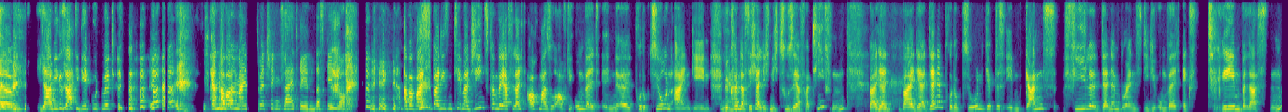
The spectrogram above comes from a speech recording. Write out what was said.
ähm, ja, wie gesagt, die geht gut mit. Ich kann nur Aber- von meinem stretchigen Kleid reden, das geht noch. Aber weißt du, bei diesem Thema Jeans können wir ja vielleicht auch mal so auf die Umwelt in äh, Produktion eingehen. Wir Ja. können das sicherlich nicht zu sehr vertiefen. Bei Ja. der, bei der Denim-Produktion gibt es eben ganz viele Denim-Brands, die die Umwelt extrem belasten.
